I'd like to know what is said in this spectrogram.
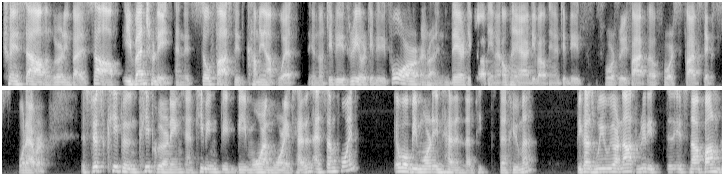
train itself and learning by itself eventually and it's so fast it's coming up with you know gpt-3 or gpt-4 and, right. and they're developing an openai developing a gpt-4 3 5 uh, 4 5 6 whatever it's just keeping keep learning and keeping be, be more and more intelligent at some point it will be more intelligent than than human because we, we are not really it's not bound,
